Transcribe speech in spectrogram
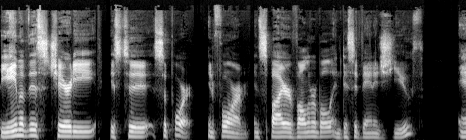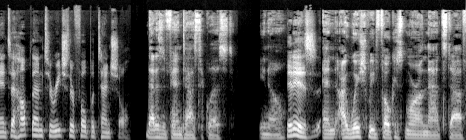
The aim of this charity is to support, inform, inspire vulnerable and disadvantaged youth, and to help them to reach their full potential. That is a fantastic list, you know. It is and I wish we'd focused more on that stuff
